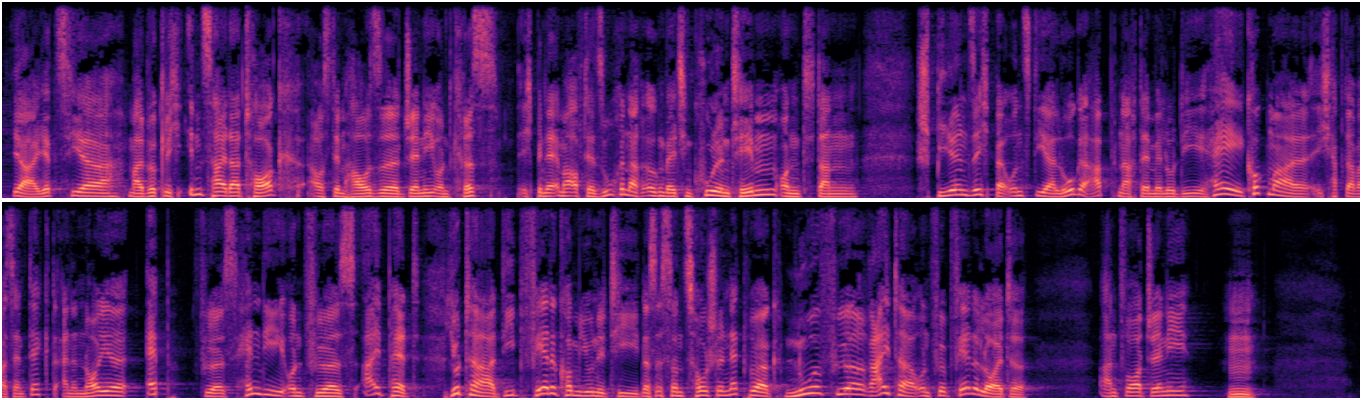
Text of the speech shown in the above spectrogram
Ja, jetzt hier mal wirklich Insider Talk aus dem Hause Jenny und Chris. Ich bin ja immer auf der Suche nach irgendwelchen coolen Themen und dann spielen sich bei uns Dialoge ab nach der Melodie, hey, guck mal, ich habe da was entdeckt, eine neue App fürs Handy und fürs iPad. Jutta, die Pferde-Community, das ist so ein Social Network, nur für Reiter und für Pferdeleute. Antwort Jenny, hm,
